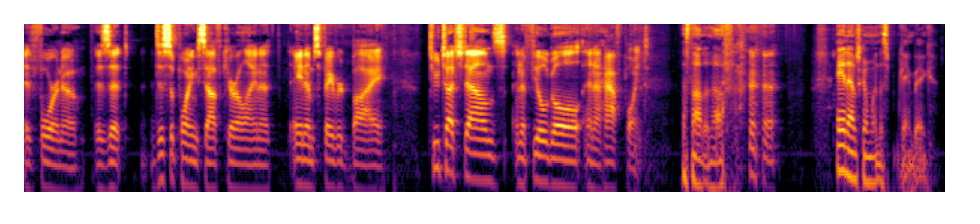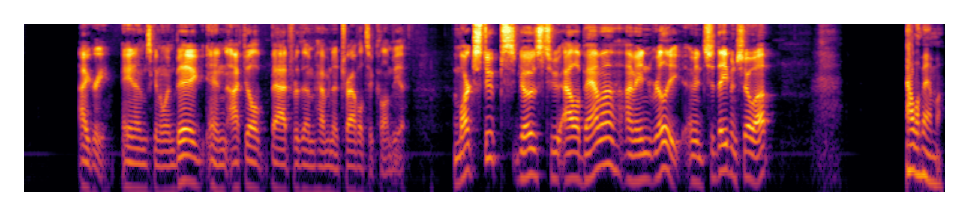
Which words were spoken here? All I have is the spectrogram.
at four and zero is it disappointing South Carolina. A&M's favored by two touchdowns and a field goal and a half point. That's not enough. A&M's going to win this game big. I agree. A&M's going to win big, and I feel bad for them having to travel to Columbia. Mark Stoops goes to Alabama. I mean, really, I mean, should they even show up? Alabama.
